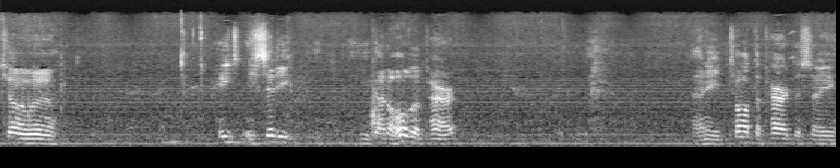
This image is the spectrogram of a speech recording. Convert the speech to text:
So uh, he he said he he got a hold of the parrot and he taught the parrot to say,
